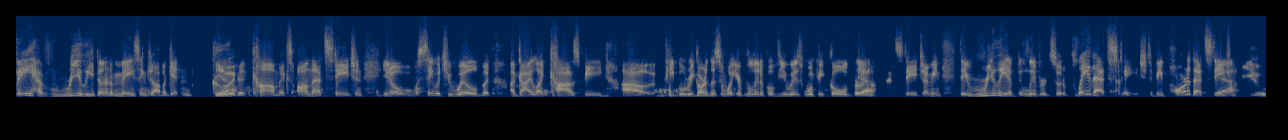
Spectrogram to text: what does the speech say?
they have really done an amazing job of getting good yeah. comics on that stage. And, you know, say what you will, but a guy like Cosby, uh, people, regardless of what your political view is, Whoopi Goldberg. Yeah. Stage. I mean, they really have delivered. So to play that stage, to be part of that stage yeah. you,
